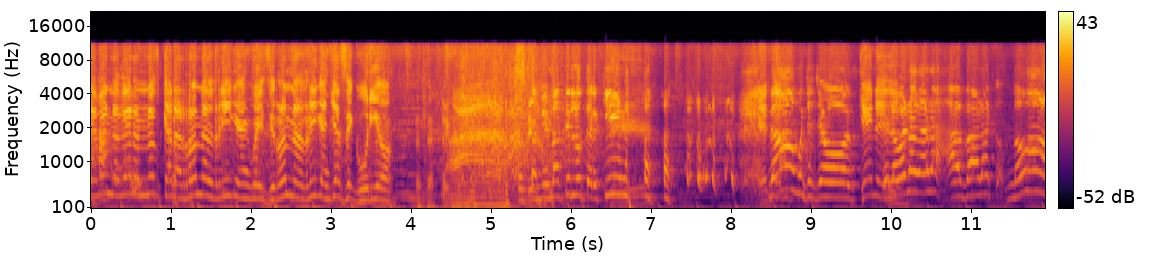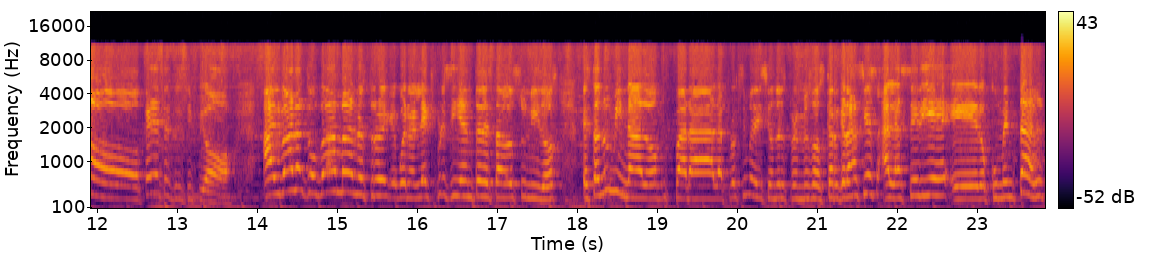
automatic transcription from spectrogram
le van a dar un Oscar a Ronald Reagan, güey? Si Ronald Reagan ya se murió. Pues también Martin Luther King. No, muchachos. ¿Quién es? Se lo van a dar a, a Barack. No, cállate al principio. Al Barack Obama, nuestro, bueno, el expresidente de Estados Unidos, está nominado para la próxima edición de los premios Oscar gracias a la serie eh, documental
